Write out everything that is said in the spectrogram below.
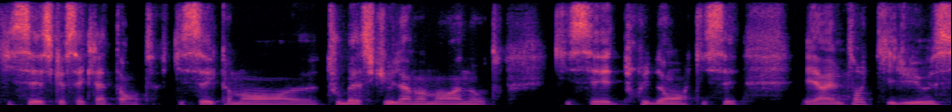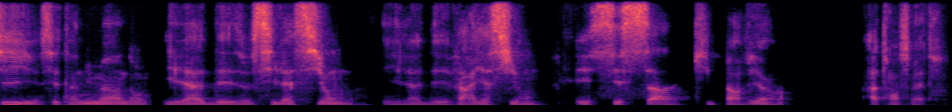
qui sait ce que c'est que l'attente, qui sait comment euh, tout bascule à un moment ou à un autre, qui sait être prudent, qui sait, et en même temps, qui lui aussi, c'est un humain, donc il a des oscillations, il a des variations, et c'est ça qui parvient à transmettre.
